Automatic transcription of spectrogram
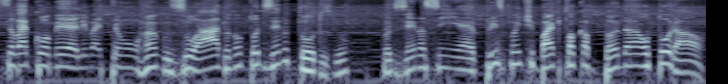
Você vai comer ali, vai ter um rango zoado. Não tô dizendo todos, viu? Tô dizendo assim, é principalmente bar que toca banda autoral.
